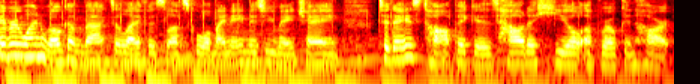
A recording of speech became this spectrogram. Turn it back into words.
everyone, welcome back to Life is Love School. My name is Yumei Chang. Today's topic is how to heal a broken heart.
